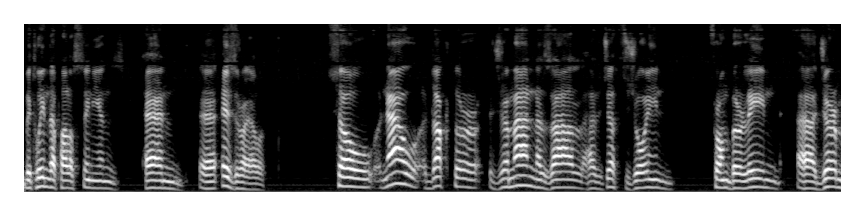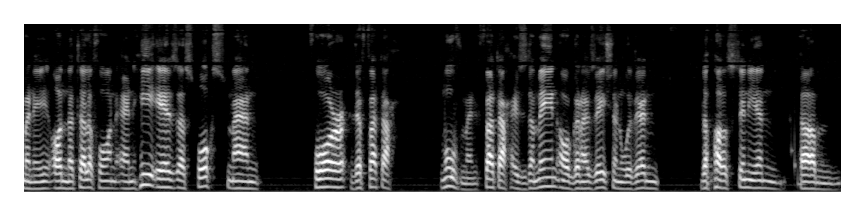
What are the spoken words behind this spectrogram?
between the Palestinians and uh, Israel. So now Dr. Jamal Nazal has just joined from Berlin, uh, Germany on the telephone, and he is a spokesman for the Fatah movement. Fatah is the main organization within the Palestinian um,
